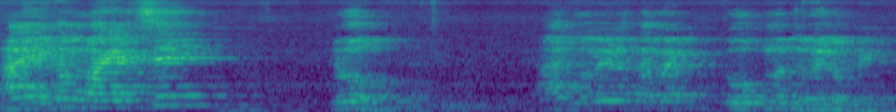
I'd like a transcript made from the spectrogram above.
આ એકદમ વાઈટ છે. જો આ જોઈ લો, તમે ટોપમાં જોઈ લો ભાઈ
